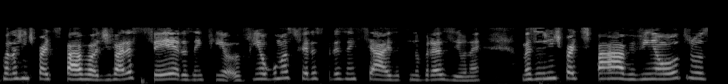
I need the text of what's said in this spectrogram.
quando a gente participava de várias feiras, enfim, eu fui em algumas feiras presenciais aqui no Brasil, né? Mas a gente participava e vinha outros,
